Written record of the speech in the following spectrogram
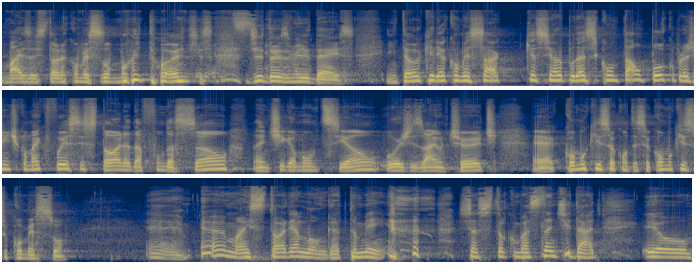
mas a história começou muito antes de 2010. Então, eu queria começar que a senhora pudesse contar um pouco para a gente como é que foi essa história da fundação, da antiga Monte Sião, hoje Zion Church. É, como que isso aconteceu? Como que isso começou? É, é uma história longa também. Já estou com bastante idade. Eu,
